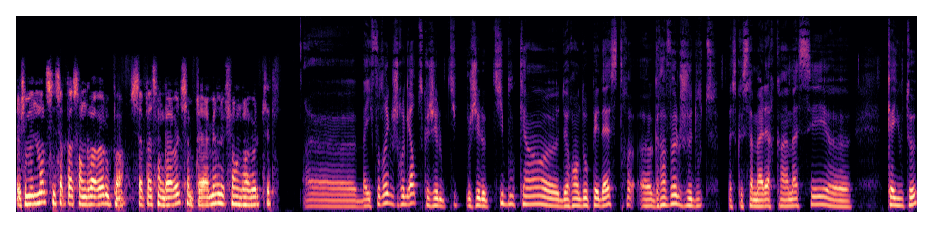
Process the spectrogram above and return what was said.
je me demande si ça passe en gravel ou pas. Si ça passe en gravel, ça me plairait bien de le faire en gravel peut-être. Euh, bah, il faudrait que je regarde parce que j'ai le petit j'ai le petit bouquin euh, de rando pédestre. Euh, gravel je doute parce que ça m'a l'air quand même assez euh, caillouteux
